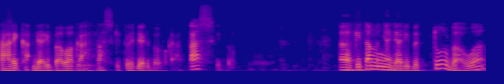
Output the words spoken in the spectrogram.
tarik dari bawah ke Hmm. atas gitu ya, dari bawah ke atas gitu. Eh, kita menyadari betul bahwa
